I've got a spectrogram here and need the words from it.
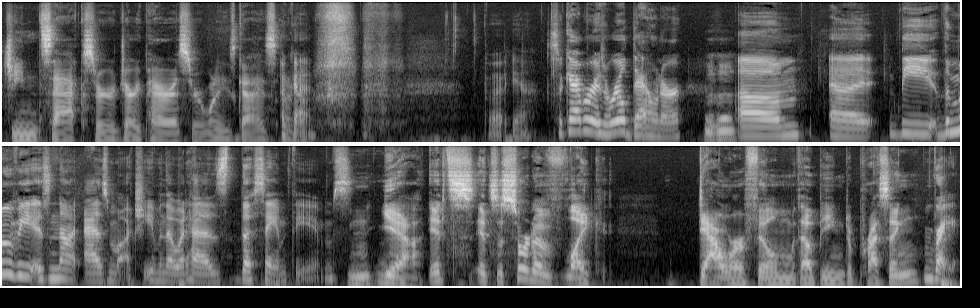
Gene Saks or Jerry Paris or one of these guys. I don't Okay. know. But yeah, so Cabaret is a real downer. Mm-hmm. Um, uh, the the movie is not as much, even though it has the same themes. Yeah, it's it's a sort of like dour film without being depressing. Right.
